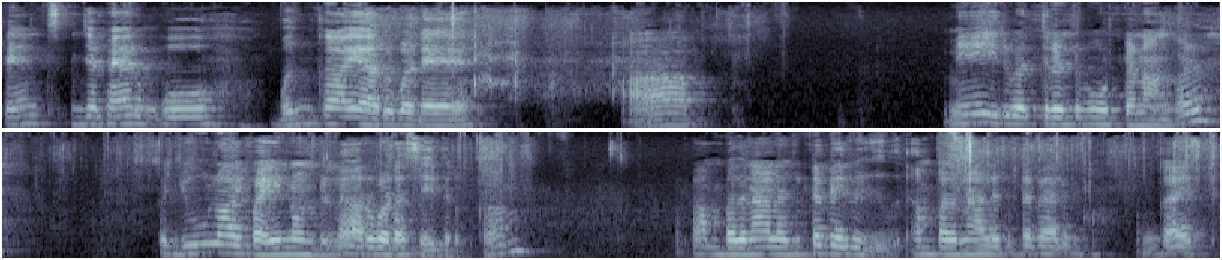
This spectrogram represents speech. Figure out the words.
ஃப்ரெண்ட்ஸ் இந்த பாருங்கோ வெங்காய அறுவடை. மே இருபத்தி ரெண்டு போட்ட நாங்கள் இப்போ ஜூலை பதினொன்றில் அறுவடை செய்திருக்கோம். அப்போ ஐம்பது நாளுக்கிட்ட பெருகுது. ஐம்பது நாளுக்கிட்ட பாருங்க வெங்காயத்து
